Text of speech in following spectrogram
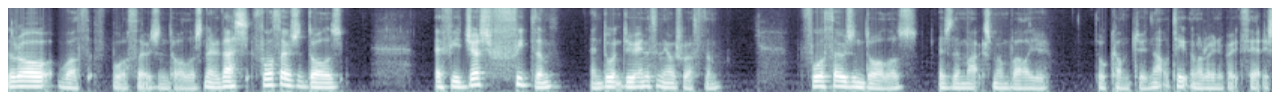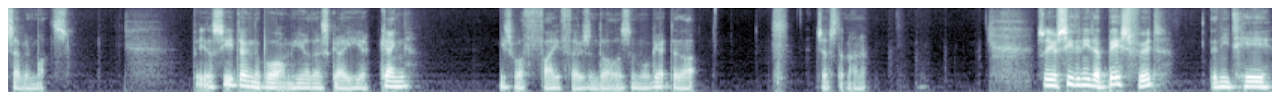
they're all worth $4,000. Now that's $4,000 if you just feed them and don't do anything else with them. $4,000 is the maximum value they'll come to and that'll take them around about 37 months. But you'll see down the bottom here, this guy here, King, he's worth $5,000 and we'll get to that in just a minute. So you'll see they need a base food, they need hay,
